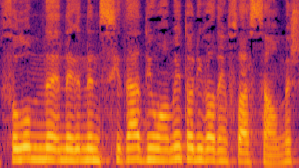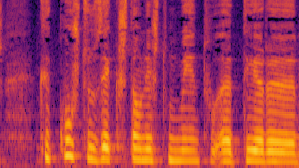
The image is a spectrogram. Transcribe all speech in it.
falou-me na, na, necessidade de um aumento ao nível da inflação, mas que custos é que estão neste momento a ter, eh,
